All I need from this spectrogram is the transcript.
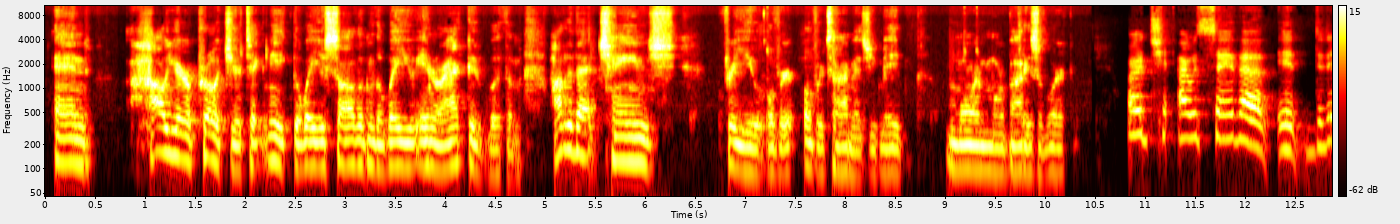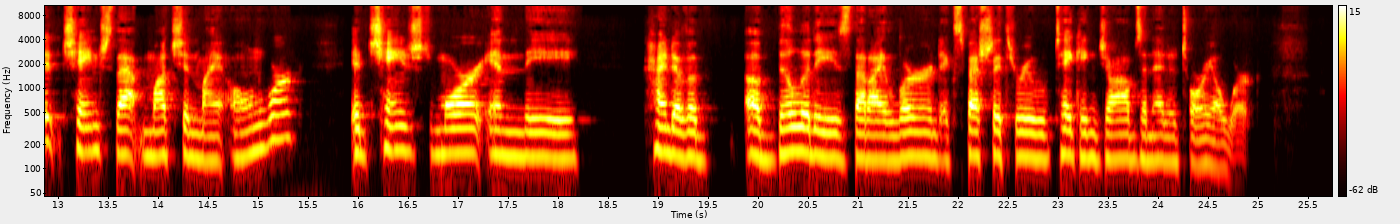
and how your approach, your technique, the way you saw them, the way you interacted with them, how did that change for you over over time as you made more and more bodies of work? I would, ch- I would say that it didn't change that much in my own work. It changed more in the kind of a, abilities that I learned, especially through taking jobs in editorial work.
